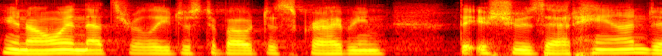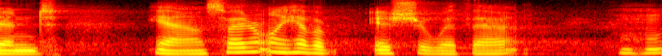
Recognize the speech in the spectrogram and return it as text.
you know, and that's really just about describing the issues at hand. And yeah, so I don't really have an issue with that. Mm-hmm.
